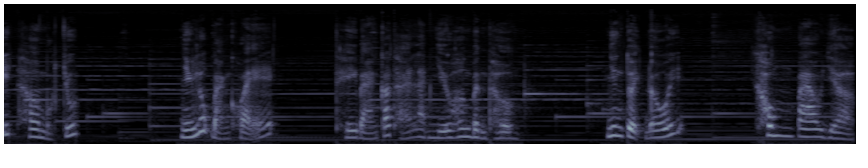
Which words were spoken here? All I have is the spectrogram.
ít hơn một chút. Những lúc bạn khỏe thì bạn có thể làm nhiều hơn bình thường. Nhưng tuyệt đối không bao giờ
